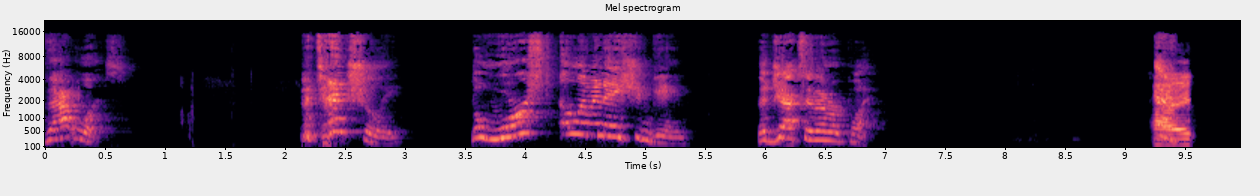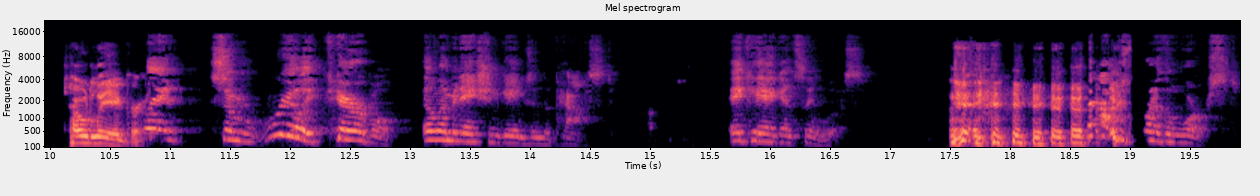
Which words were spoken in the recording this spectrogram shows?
That was potentially the worst elimination game the Jets have ever played. I totally agree. Played some really terrible elimination games in the past, aka against St. Louis. That was one of the worst.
